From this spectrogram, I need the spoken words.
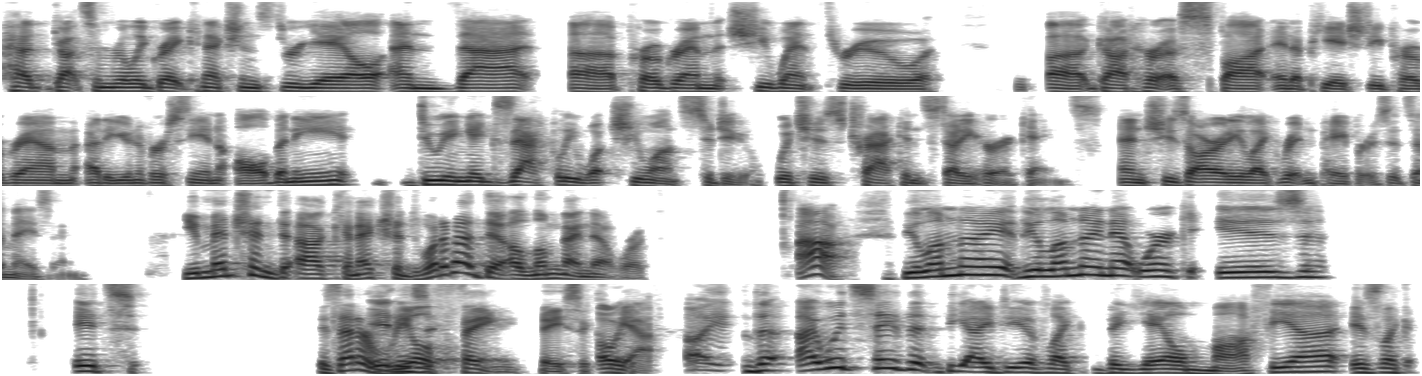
had got some really great connections through Yale, and that uh, program that she went through uh, got her a spot in a PhD program at a university in Albany, doing exactly what she wants to do, which is track and study hurricanes. And she's already like written papers. It's amazing. You mentioned uh, connections. What about the alumni network? Ah, the alumni the alumni network is it's is that a real is, thing basically? Oh yeah. I, the, I would say that the idea of like the yale mafia is like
